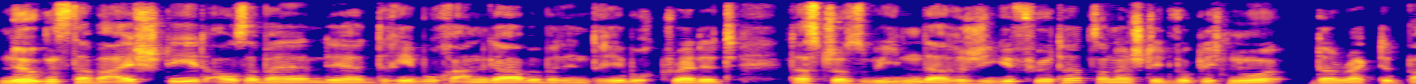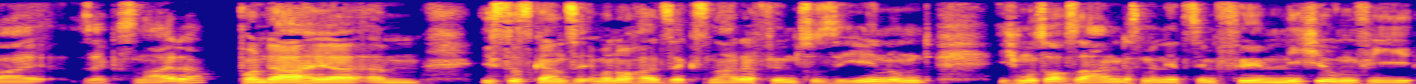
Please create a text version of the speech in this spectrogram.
nirgends dabei steht, außer bei der Drehbuchangabe, bei den Drehbuchcredit, dass Joss Whedon da Regie geführt hat, sondern steht wirklich nur directed by Zack Snyder. Von daher ähm, ist das Ganze immer noch als Zack Snyder Film zu sehen und ich muss auch sagen, dass man jetzt dem Film nicht irgendwie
